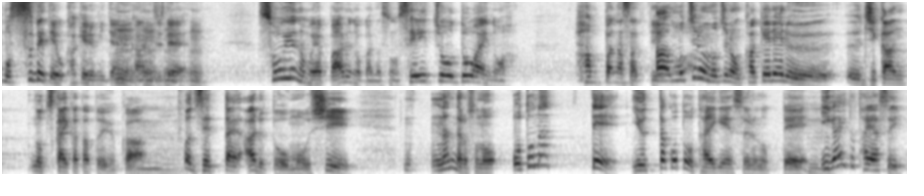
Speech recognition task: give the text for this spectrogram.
もう全てをかけるみたいな感じでそういうのもやっぱあるのかなその成長度合いの半端なさっていうのは。あもちろんもちろんかけれる時間の使い方というかうん。は絶対あると思うしんなんだろうその大人って言ったことを体現するのってうん。意外とたやすい、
